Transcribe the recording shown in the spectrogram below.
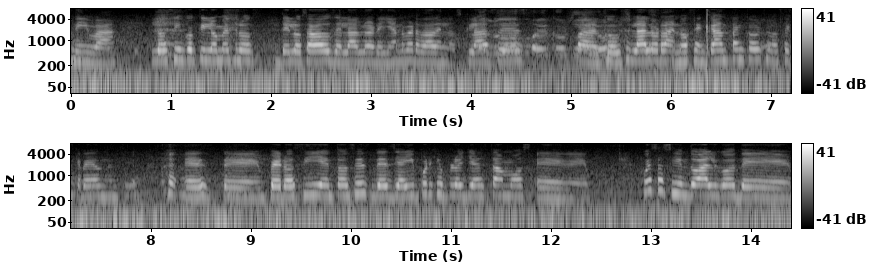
ni va. Los 5 kilómetros de los sábados de Lalo Arellano, ¿verdad? En las clases. Para el coach Para el Lalo. coach Lalo. Nos encantan, coach, no se crean, mentira. Este, pero sí, entonces desde ahí, por ejemplo, ya estamos eh, pues haciendo algo de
